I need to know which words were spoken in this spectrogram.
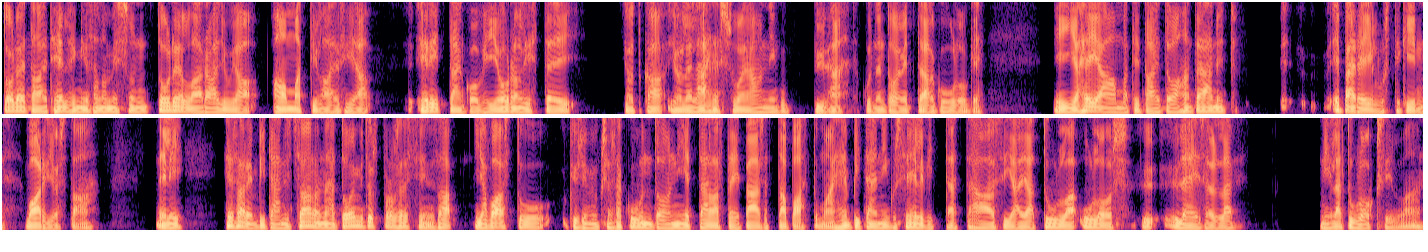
todeta, että Helsingin Sanomissa on todella rajuja ammattilaisia, erittäin kovia journalisteja, jotka, joille lähdesuoja on niin kuin pyhä, kuten toimittajalla kuuluukin. Ja heidän ammattitaitoahan tämä nyt epäreilustikin varjostaa. Eli Hesarin pitää nyt saada nämä toimitusprosessinsa ja vastuukysymyksensä kuntoon niin, että tällaista ei pääse tapahtumaan. Heidän pitää niin kuin selvittää tämä asia ja tulla ulos y- yleisöllä niillä tuloksillaan.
